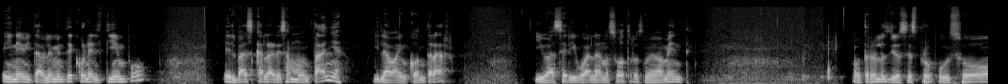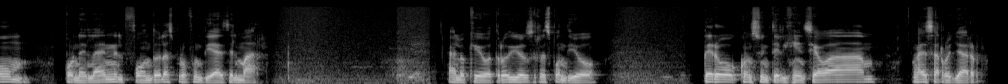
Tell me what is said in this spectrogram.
E inevitablemente con el tiempo, él va a escalar esa montaña y la va a encontrar. Y va a ser igual a nosotros nuevamente. Otro de los dioses propuso ponerla en el fondo de las profundidades del mar. A lo que otro dios respondió, pero con su inteligencia va a desarrollar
